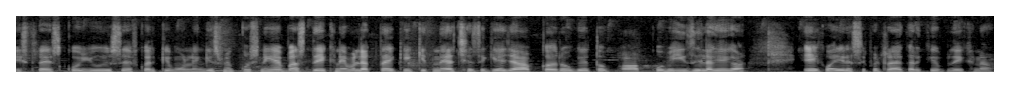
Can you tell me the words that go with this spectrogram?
इस तरह इसको यू सेव करके बोलेंगे इसमें कुछ नहीं है, बस देखने में लगता है कि कितने अच्छे से किया जाए। आप करोगे तो आपको भी इजी लगेगा। एक बार ये रेसिपी ट्राई करके देखना।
